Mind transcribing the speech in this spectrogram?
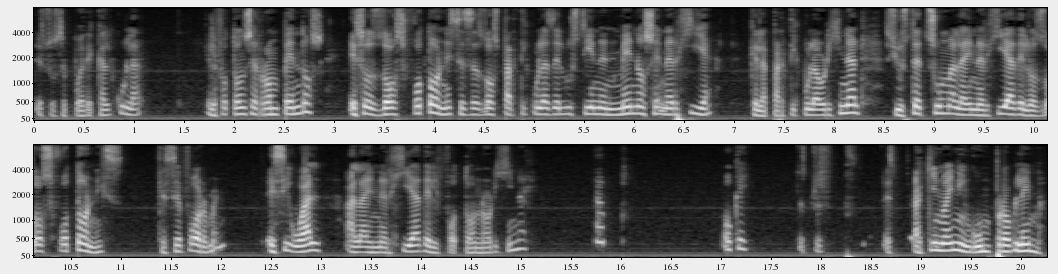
esto se puede calcular, el fotón se rompe en dos. Esos dos fotones, esas dos partículas de luz tienen menos energía que la partícula original. Si usted suma la energía de los dos fotones que se forman, es igual a la energía del fotón original. Ah, ok. aquí no hay ningún problema.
